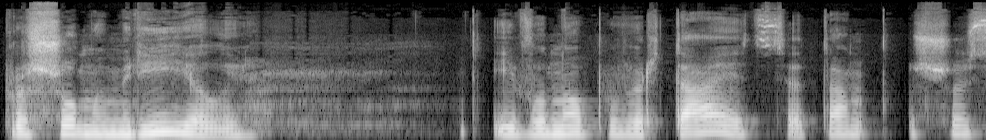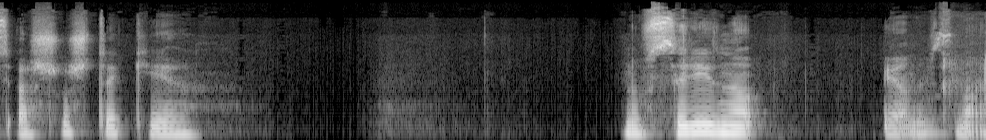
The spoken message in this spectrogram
Про що ми мріяли? І воно повертається, там щось, а що ж таке? Ну, все рівно, я не знаю,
